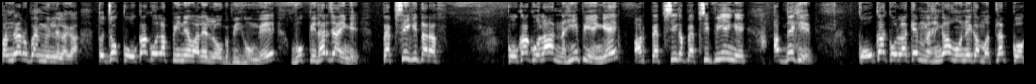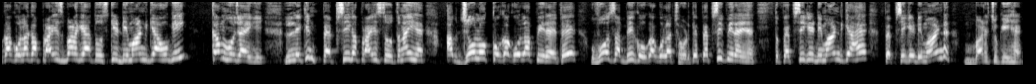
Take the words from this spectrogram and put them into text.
पंद्रह रुपए में मिलने लगा। तो जो कोका कोला पीने वाले लोग भी होंगे, वो किधर जाएँगे? पेप्सी की तरफ़। कोका कोला नहीं पिएँगे और पेप्सी का पेप्सी पिएँगे अब देखिए कोका कोला के महँगा होने का मतलब कोका कोला का प्राइस बढ़ गया तो उसकी डिमांड क्या होगी? कम हो जाएगी। लेकिन पेप्सी का प्राइस तो उतना ही है। अब जो लोग कोका कोला पी रहे थे, वो सब भी कोका कोला छोड़ के पेप्सी पी रहे हैं। तो पेप्सी की डिमांड क्या है? पेप्सी की डिमांड बढ़ चुकी है।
